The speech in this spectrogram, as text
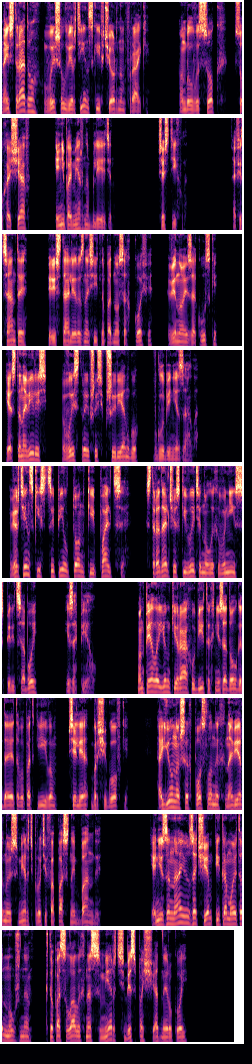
На эстраду вышел Вертинский в черном фраке. Он был высок, сухощав и непомерно бледен. Все стихло. Официанты перестали разносить на подносах кофе, вино и закуски и остановились, выстроившись в шеренгу в глубине зала. Вертинский сцепил тонкие пальцы, страдальчески вытянул их вниз перед собой и запел. Он пел о юнкерах, убитых незадолго до этого под Киевом, в селе Борщеговки, о юношах, посланных на верную смерть против опасной банды. Я не знаю, зачем и кому это нужно, кто послал их на смерть беспощадной рукой.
